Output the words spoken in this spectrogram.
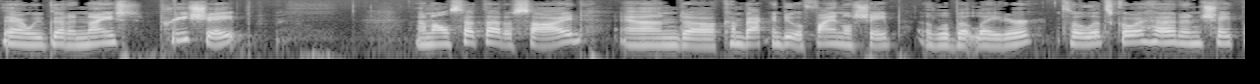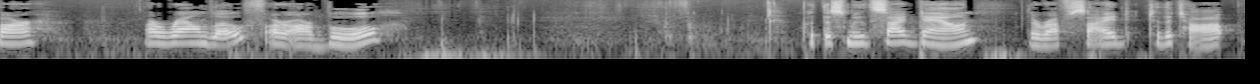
There, we've got a nice pre-shape and I'll set that aside and uh, come back and do a final shape a little bit later. So let's go ahead and shape our, our round loaf or our boule. Put the smooth side down, the rough side to the top.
